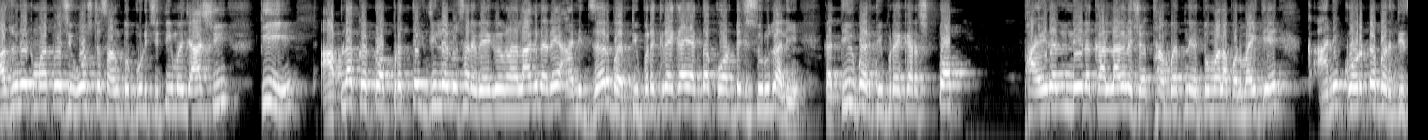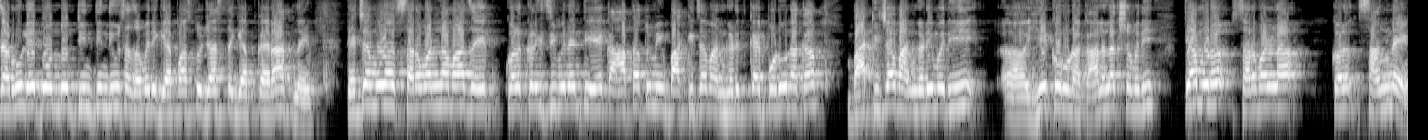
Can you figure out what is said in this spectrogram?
अजून एक महत्वाची गोष्ट सांगतो पुढची ती म्हणजे अशी की आपला कट ऑफ प्रत्येक जिल्ह्यानुसार वेगवेगळा लागणार आहे आणि जर भरती प्रक्रिया काय एकदा कोर्टाची सुरू झाली का ती भरती प्रक्रिया स्टॉप फायनल निकाल लागल्याशिवाय थांबत नाही तुम्हाला पण माहिती आहे. आणि कोर्ट भरतीचा रूल आहे दोन दोन तीन तीन दिवसाचा मध्ये गॅप असतो जास्त गॅप काय राहत नाही. त्याच्यामुळं सर्वांना माझं एक कळकळीची विनंती आहे का आता तुम्ही बाकीच्या भानगडीत काय पडू नका बाकीच्या भानगडीमध्ये हे करू नका आलं लक्षामध्ये. त्यामुळं सर्वांना कळ सांगणं आहे.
